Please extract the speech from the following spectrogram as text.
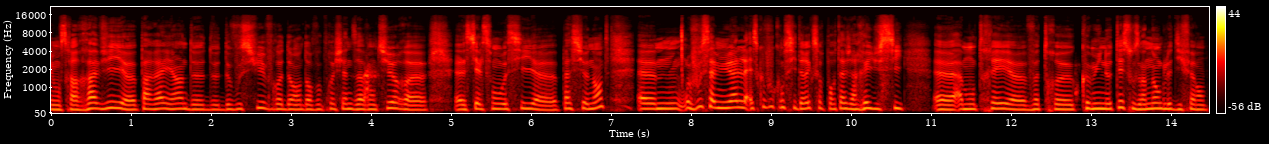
Et on sera ravis, euh, pareil, hein, de, de, vous suivre dans, dans vos prochaines aventures, euh, euh, si elles sont aussi passionnantes. vous, Samuel, est-ce que vous considérez que ce reportage a réussi à montrer votre communauté sous un angle différent?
